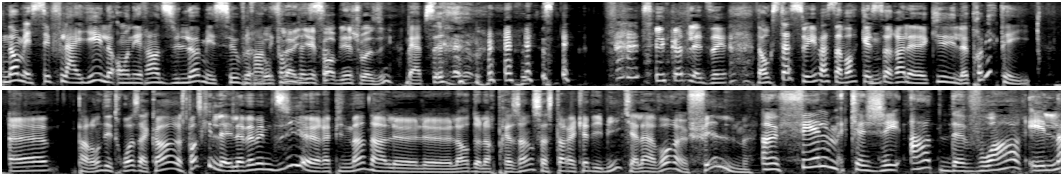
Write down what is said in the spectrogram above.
Non, mais c'est flyé, là. On est rendu là, messieurs. Vous vous rendez compte de est ça? fort bien choisi. Ben absolument. C'est le cas de le dire. Donc, c'est à suivre, à savoir quel sera le, qui- le premier pays. Euh, parlons des trois accords. Je pense qu'il l'a- il avait même dit euh, rapidement dans le, le- lors de leur présence à Star Academy qu'il allait avoir un film. Un film que j'ai hâte de voir. Et là,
